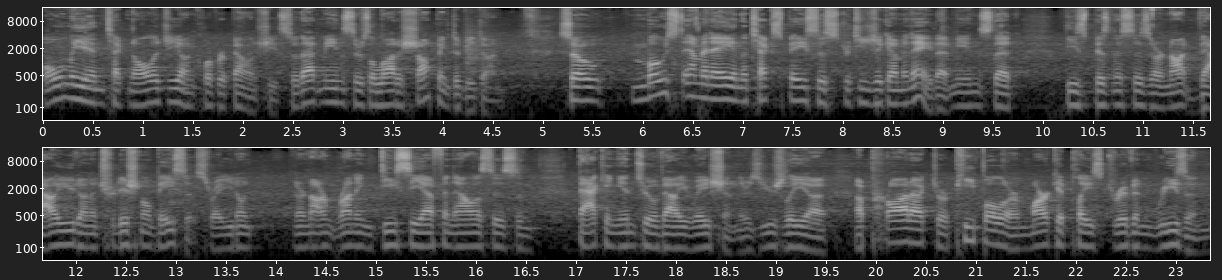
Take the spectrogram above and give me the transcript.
only in technology on corporate balance sheets. So that means there's a lot of shopping to be done. So most M&A in the tech space is strategic M&A. That means that these businesses are not valued on a traditional basis, right? You don't they're not running DCF analysis and backing into evaluation. There's usually a, a product or people or marketplace driven reason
